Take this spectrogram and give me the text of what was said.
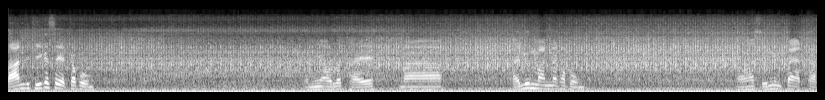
ร้านวิถีเกษตรครับผม วันนี้เอารถไถมาไถรุ่นมันนะครับผมศูนย์หนึ่งแปดครับ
